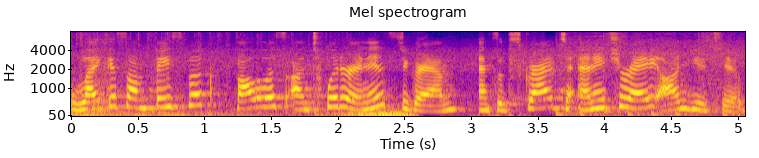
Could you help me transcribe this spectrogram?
Like us on Facebook, follow us on Twitter and Instagram, and subscribe to NHRA on YouTube.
